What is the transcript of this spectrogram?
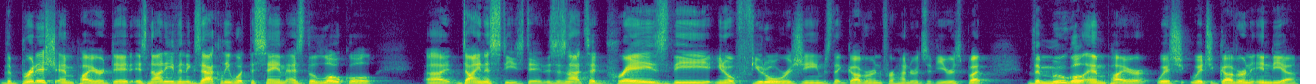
the British Empire did is not even exactly what the same as the local uh, dynasties did. This is not to praise the you know feudal regimes that governed for hundreds of years, but the Mughal Empire, which which governed India,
